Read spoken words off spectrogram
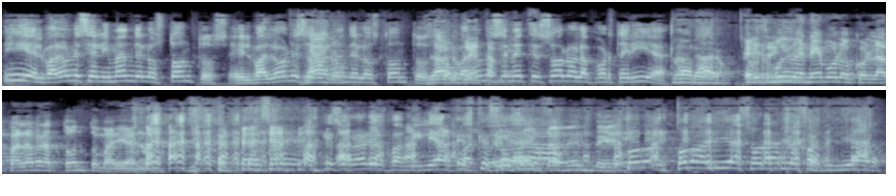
Y el balón es el imán de los tontos. El balón es Claro. el imán de los tontos. Claro. el balón no se mete solo a la portería. Claro. Eres muy benévolo con la palabra tonto, Mariano. Es que es horario familiar, Es que ya. Exactamente. Toda- todavía es horario familiar.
